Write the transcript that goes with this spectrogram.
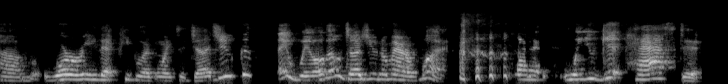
um, worry that people are going to judge you because they will. They'll judge you no matter what. but when you get past it,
